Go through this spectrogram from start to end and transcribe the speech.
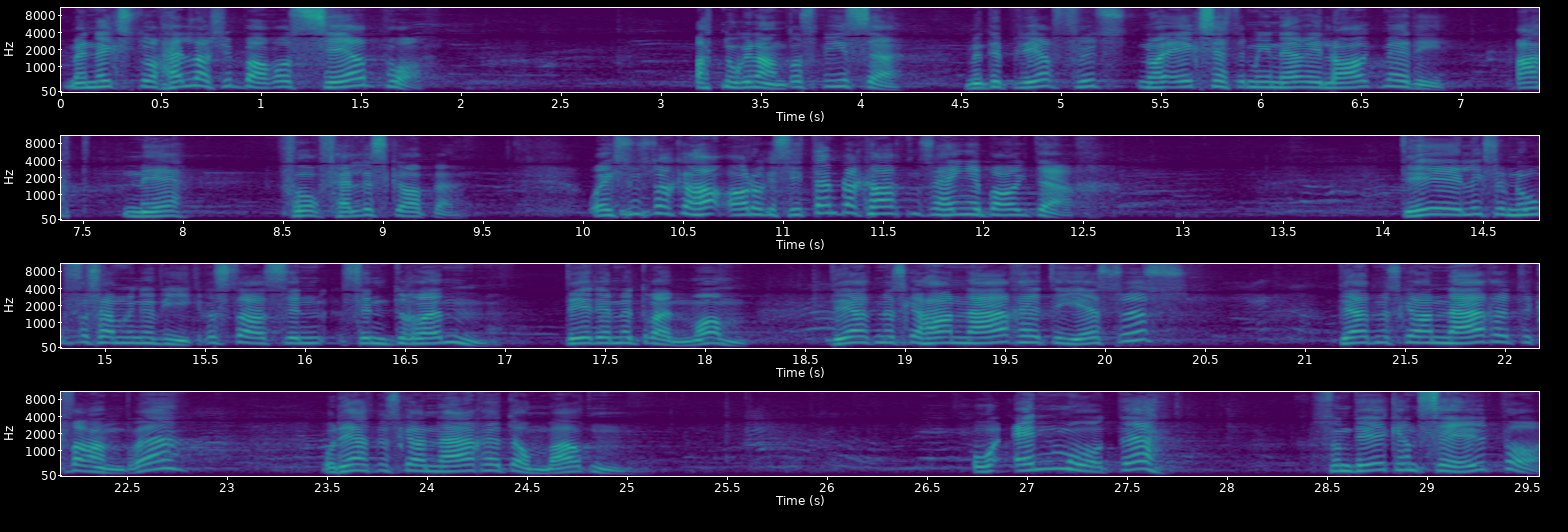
men jeg står heller ikke bare og ser på at noen andre spiser. Men det blir først når jeg setter meg ned i lag med dem, at vi får fellesskapet. Og jeg synes dere Har, har dere sett den plakaten som henger bak der? Det er liksom Nordforsamlingen Vigrestad sin, sin, drøm. Det er det vi drømmer om. Det er at vi skal ha nærhet til Jesus. Det er at vi skal ha nærhet til hverandre. Og det er at vi skal ha nærhet til omverdenen. Og en måte som det kan se ut på,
